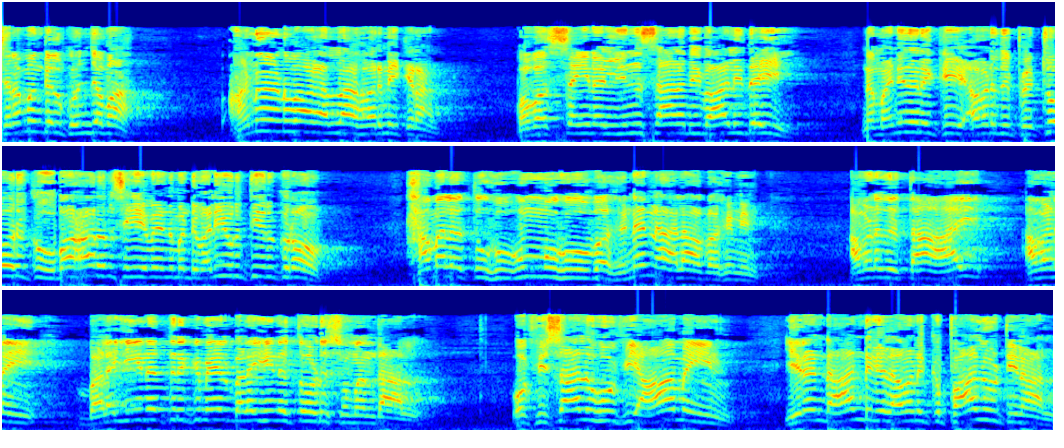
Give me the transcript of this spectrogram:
சிரமங்கள் கொஞ்சமா? அணு அணுவாக அல்லாஹ் வர்ணிக்கிறான். இன்சானபி வாலிதை இந்த மனிதனுக்கு அவனது பெற்றோருக்கு உபகாரம் செய்ய வேண்டும் என்று வலியுறுத்தி இருக்கிறோம். ஹமலத்துஹு உம்முஹு வஹ்னன் அலா வஹ்னின். அவனது தாய் அவனை பலகீனத்திற்கு மேல் பலகீனத்தோடு சுமந்தாள். ஓ இரண்டு ஆண்டுகள் அவனுக்கு பாலூட்டினாள்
